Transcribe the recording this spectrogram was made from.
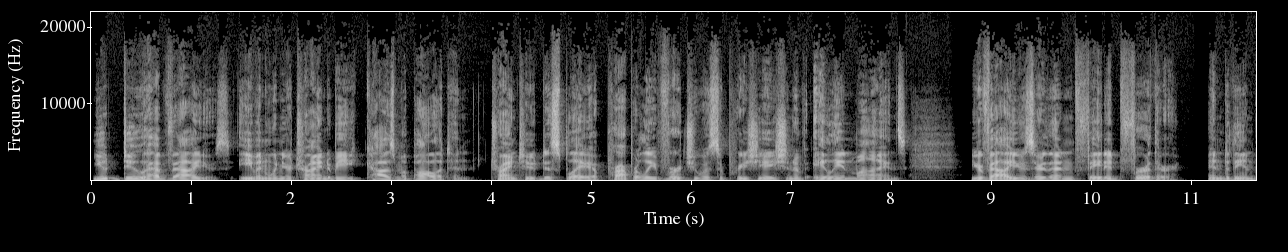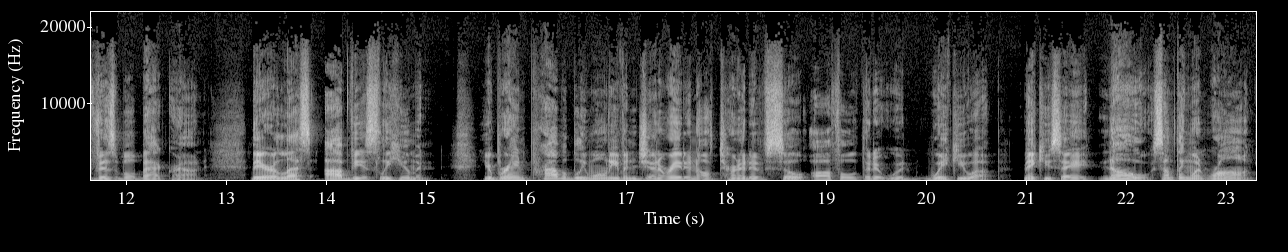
You do have values, even when you're trying to be cosmopolitan, trying to display a properly virtuous appreciation of alien minds. Your values are then faded further into the invisible background. They are less obviously human. Your brain probably won't even generate an alternative so awful that it would wake you up, make you say, No, something went wrong,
